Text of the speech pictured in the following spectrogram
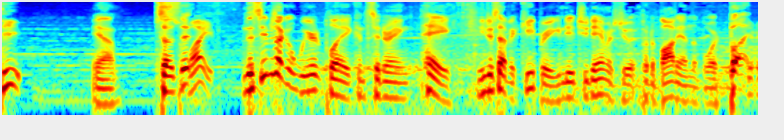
deep. Yeah. So thi- Swipe. this seems like a weird play considering, hey, you just have a keeper. You can do two damage to it and put a body on the board. But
